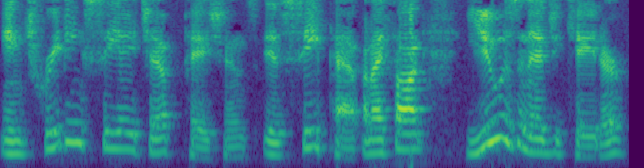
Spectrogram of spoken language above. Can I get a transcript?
in treating CHF patients is CPAP. And I thought you, as an educator,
